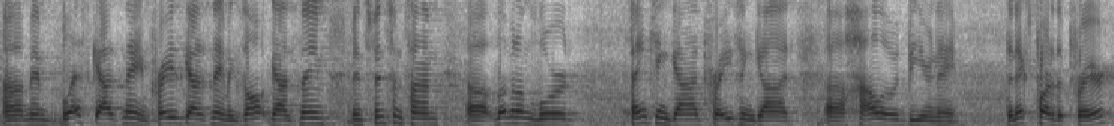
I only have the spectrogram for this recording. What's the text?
Um, and bless God's name, praise God's name, exalt God's name, and spend some time uh, loving on the Lord, thanking God, praising God. Uh, hallowed be your name. The next part of the prayer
